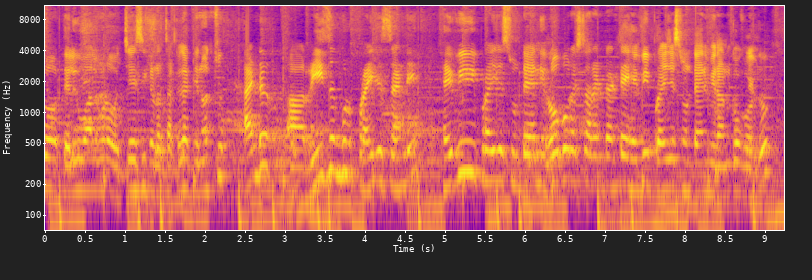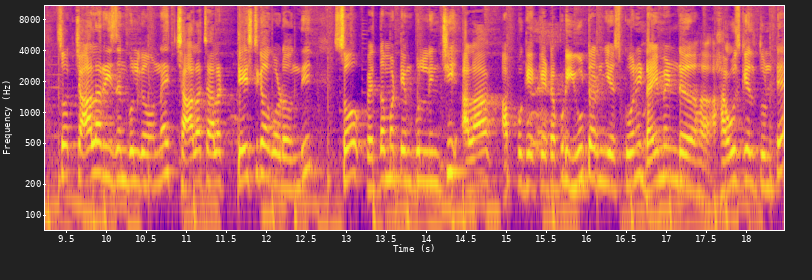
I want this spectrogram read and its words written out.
సో తెలుగు వాళ్ళు కూడా వచ్చేసి ఇక్కడ చక్కగా తినొచ్చు. అండ్ రీజనబుల్ ప్రైజెస్ అండి. హెవీ ప్రైజెస్ ఉంటాయని రోబో రెస్టారెంట్ అంటే హెవీ ప్రైజెస్ ఉంటాయని మీరు అనుకోకూడదు. సో చాలా రీజనబుల్గా ఉన్నాయి. చాలా చాలా టేస్ట్గా కూడా ఉంది. సో పెద్దమ్మ టెంపుల్ నుంచి అలా అప్పుకెక్కేటప్పుడు యూ టర్న్ చేసుకొని డైమండ్ హౌస్కి వెళ్తుంటే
